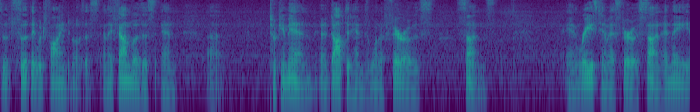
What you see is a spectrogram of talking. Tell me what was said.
so that, so that they would find Moses. And they found Moses and uh, took him in and adopted him as one of Pharaoh's sons and raised him as Pharaoh's son. And they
